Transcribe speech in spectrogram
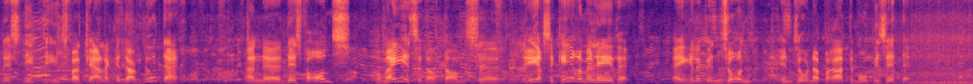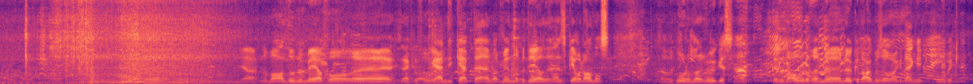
Het is niet iets wat je elke dag doet hè. En uh, dit is voor ons voor mij is het althans uh, de eerste keer in mijn leven eigenlijk in zo'n apparaat te mogen zitten. Ja, normaal doen we meer voor, uh, zeg maar voor gehandicapten en wat minder bedeelden. Dat is een keer wat anders. Gewoon omdat het leuk is. Hè. Kunnen de ouderen een leuke dag bezorgen, denk ik, hoop ik.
